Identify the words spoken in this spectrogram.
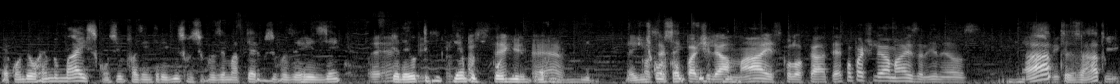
é quando eu rendo mais, consigo fazer entrevista, consigo fazer matéria, consigo fazer resenha. É, porque daí eu tenho tempo consegue, é, a gente consegue, consegue compartilhar mais, colocar até compartilhar mais ali, né? Os, exato, exato. E,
